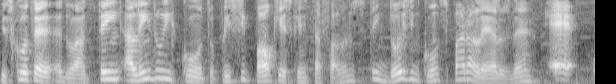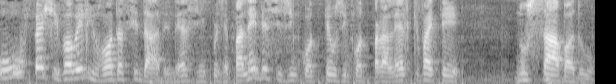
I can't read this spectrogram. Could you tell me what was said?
escuta, Eduardo, tem, além do encontro principal, que é esse que a gente está falando, você tem dois encontros paralelos, né? É, o festival ele roda a cidade, né? Assim, por exemplo, além desses encontros, tem os encontros paralelos que vai ter no sábado,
